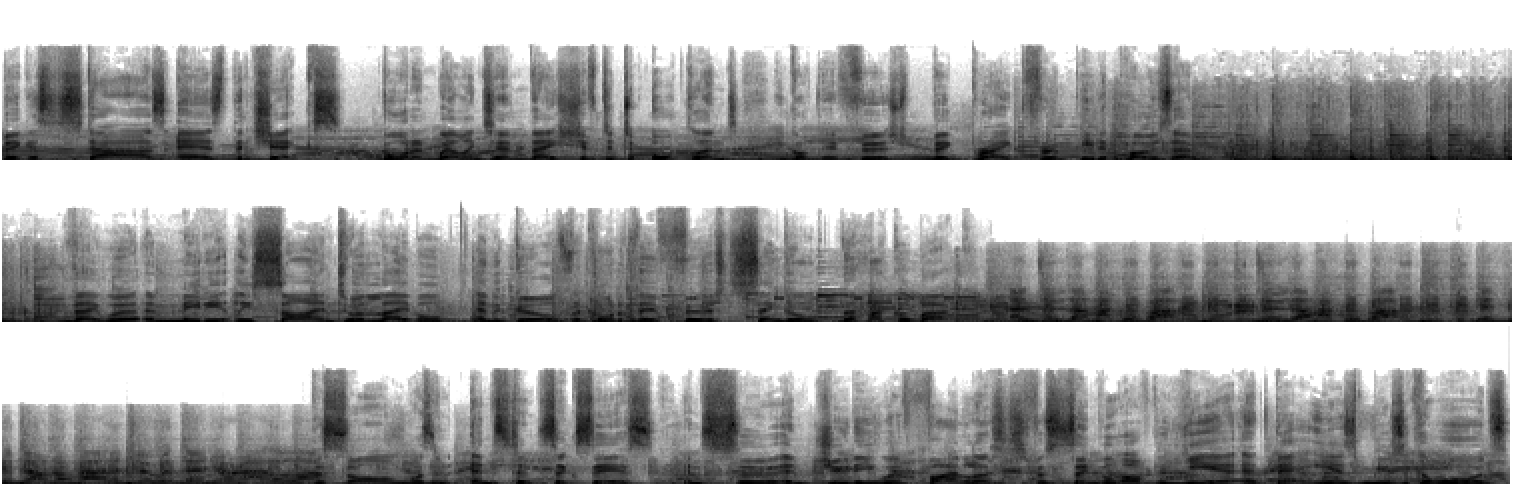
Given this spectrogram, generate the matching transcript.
biggest stars as the Chicks. Born in Wellington, they shifted to Auckland and got their first big break through Peter Posa. They were immediately signed to a label, and the girls recorded their first single, The Hucklebuck. And do the hucklebuck, do the hucklebuck. If you don't know how to do it, then you're out. The song was an instant success, and Sue and Judy were finalists for Single of the Year at that year's Music Awards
